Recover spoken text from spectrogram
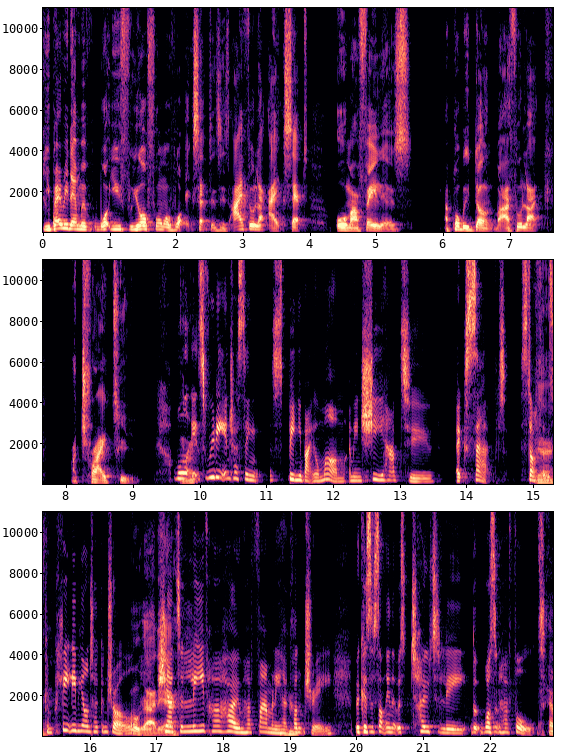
You bury them with what you your form of what acceptance is. I feel like I accept all my failures. I probably don't, but I feel like I try to. Well, it's really interesting speaking about your mum. I mean, she had to accept stuff that was completely beyond her control. Oh, God, She yeah. Mm-hmm. had to leave her home, her family, her country because of something that was totally that wasn't her fault. Yeah,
